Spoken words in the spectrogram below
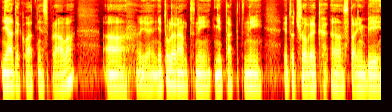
neadekvátne správa a je netolerantný, netaktný, je to človek, eh, s ktorým by eh,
